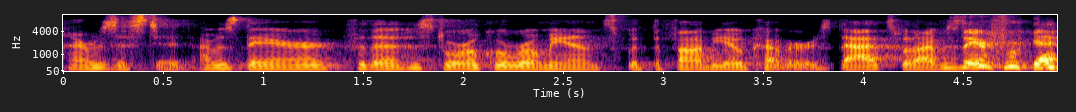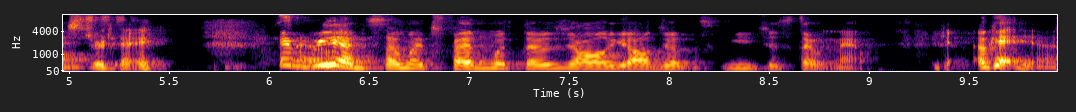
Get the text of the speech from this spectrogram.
I resisted. I was there for the historical romance with the Fabio covers. That's what I was there for yes. yesterday. And so. we had so much fun with those, y'all. Y'all just you just don't know. Okay. Yeah.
